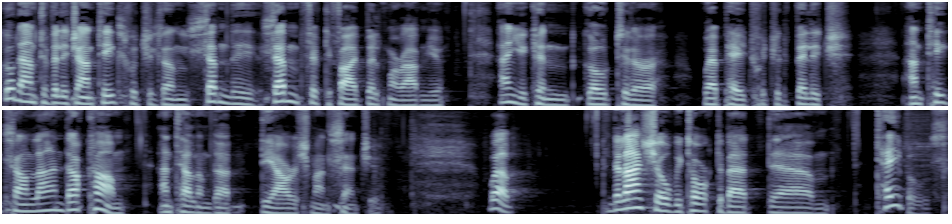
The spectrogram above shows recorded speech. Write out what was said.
Go down to Village Antiques, which is on 70, 755 Biltmore Avenue, and you can go to their webpage, which is villageantiquesonline.com, and tell them that the Irishman sent you. Well, the last show we talked about um, tables.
